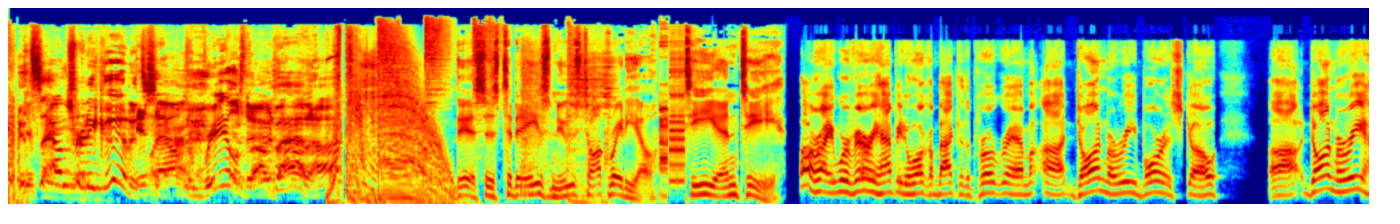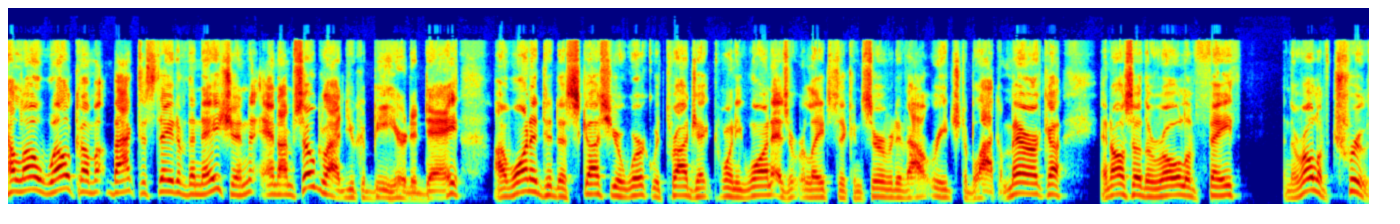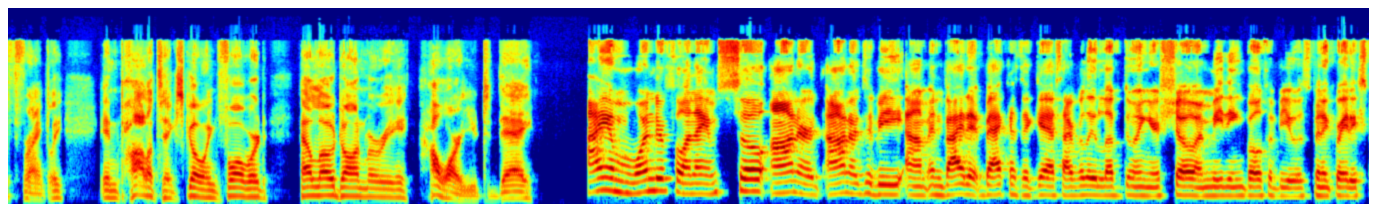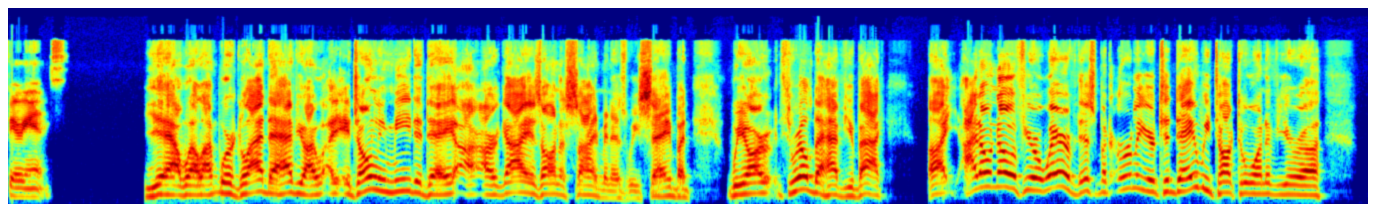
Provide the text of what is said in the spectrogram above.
It sounds pretty good. It sounds real, it's dude. Not bad, huh? This is today's News Talk Radio, TNT. All right, we're very happy to welcome back to the program uh, Dawn Marie Boursiquot. Uh, Dawn Marie, hello, welcome back to State of the Nation, and I'm so glad you could be here today. I wanted to discuss your work with Project 21 as it relates to conservative outreach to Black America, and also the role of faith and the role of truth, frankly, in politics going forward. Hello, Dawn Marie. How are you today? I am wonderful, and I am so honored honored to be um, invited back as a guest. I really love doing your show and meeting both of you. It's been a great experience. Yeah, well, I'm, we're glad to have you. I, it's only me today. Our, our, guy is on assignment, as we say, but we are thrilled to have you back. Uh, I don't know if you're aware of this, but earlier today we talked to one of your uh,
